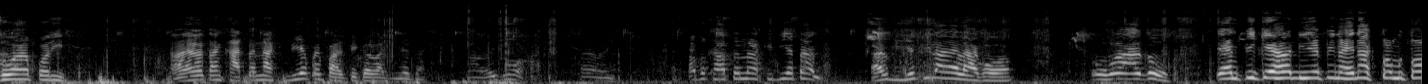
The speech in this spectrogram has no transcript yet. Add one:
જો આ પરી. આયો તાન ખાતર નાખી દઈએ પછી પાર્ટી કરવા જઈએ તાન. હવે જો આપણે ખાતર નાખી દે તાન. આ ડીએપી લાયા લાગો? ઓવે આ તો એનપીકે હા ડીએપી નહીં નાખતો હું તો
